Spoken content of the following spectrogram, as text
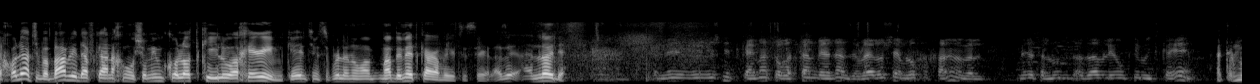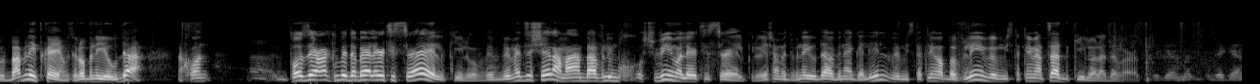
יכול להיות שבבבלי דווקא אנחנו שומעים קולות כאילו אחרים, כן? שמספרים לנו מה, מה באמת קרה בארץ ישראל, אז אני לא יודע. נתקיימה תורתן בידן, זה אולי לא שהם לא חכמים, אבל באמת התלמוד הבבלי הוא כאילו התקיים. התלמוד בבלי התקיים, זה לא בני יהודה, נכון? אה. פה זה רק מדבר על ארץ ישראל, כאילו, ובאמת זו שאלה, מה הבבלים חושבים על ארץ ישראל, כאילו, יש שם את בני יהודה ובני הגליל, ומסתכלים הבבלים, ומסתכלים מהצד, כאילו, על הדבר הזה. וגם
